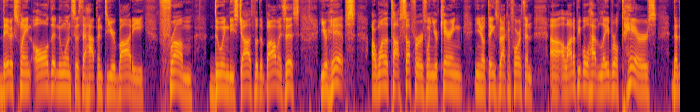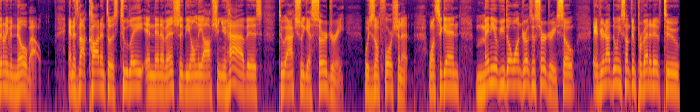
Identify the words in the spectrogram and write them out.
they've explained all the nuances that happen to your body from doing these jobs. But the problem is this: your hips are one of the top sufferers when you're carrying you know things back and forth, and uh, a lot of people have labral tears that they don't even know about. And it's not caught until it's too late, and then eventually the only option you have is to actually get surgery which is unfortunate. Once again, many of you don't want drugs and surgery. So if you're not doing something preventative to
